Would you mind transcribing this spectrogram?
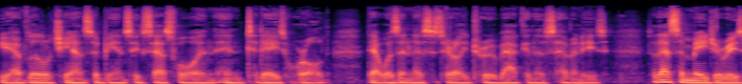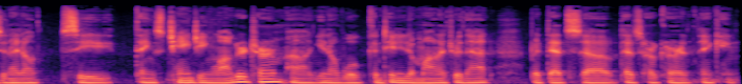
you have little chance of being successful in, in today's world. That wasn't necessarily true back in the 70s. So that's a major reason I don't see things changing longer term. Uh, you know, we'll continue to monitor that, but that's uh, that's our current thinking.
